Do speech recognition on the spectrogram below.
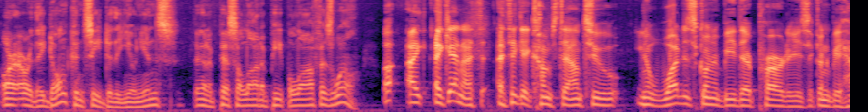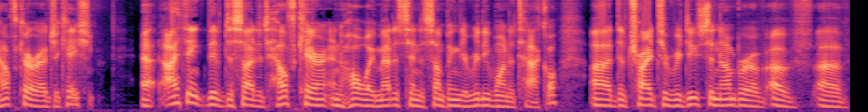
or, or they don't concede to the unions, they're going to piss a lot of people off as well. I, again, I, th- I think it comes down to you know what is going to be their priority. Is it going to be healthcare or education? Uh, I think they've decided healthcare and hallway medicine is something they really want to tackle. Uh, they've tried to reduce the number of, of, of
